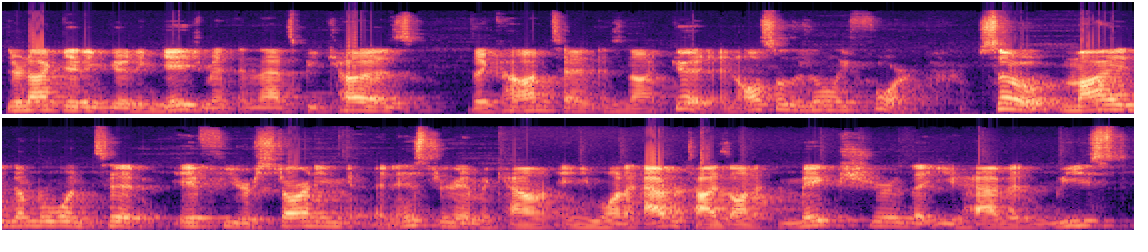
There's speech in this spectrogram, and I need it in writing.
They're not getting good engagement, and that's because the content is not good. And also, there's only four. So, my number one tip if you're starting an Instagram account and you want to advertise on it, make sure that you have at least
